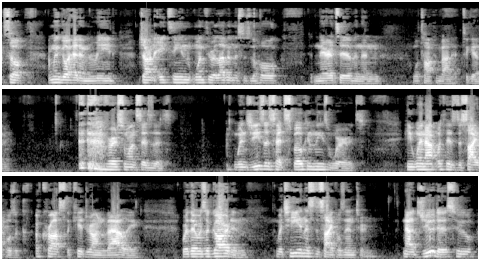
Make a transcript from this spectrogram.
So, I'm going to go ahead and read John 18, 1 through 11. This is the whole narrative, and then we'll talk about it together. Verse 1 says this When Jesus had spoken these words, he went out with his disciples ac- across the Kidron Valley, where there was a garden which he and his disciples entered. Now Judas, who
